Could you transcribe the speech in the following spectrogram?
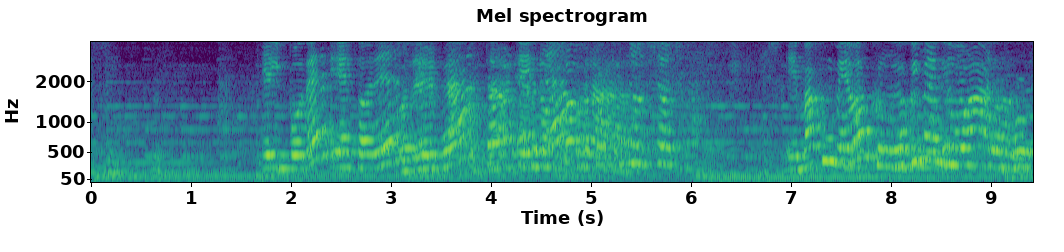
Así. El poder Y el poder Poder está estar en nosotras. mugimenduan. Bueno,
